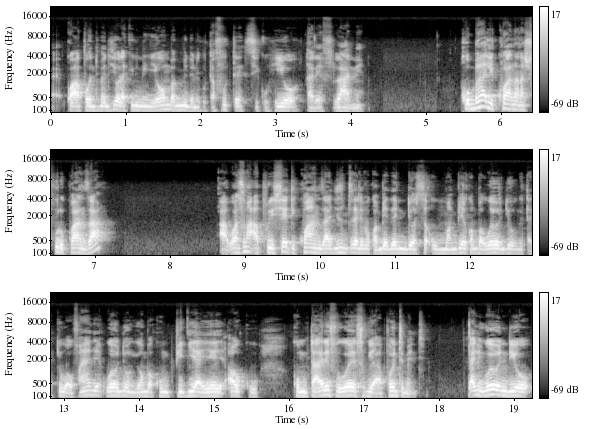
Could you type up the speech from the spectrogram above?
eh, kwa appointment hiyo lakini ningeomba mimi ndio nikutafute siku hiyo tarehe fulani. Kubali kwanza nashukuru kwanza. Ah, wanasema appreciate kwanza jinsi mteja alivyokwambia then ndio sasa umwambie kwamba wewe ndio ungetakiwa ufanyaje wewe ndio ungeomba kumpigia yeye au kumtaarifu wewe siku ya appointment. Yaani wewe ndio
